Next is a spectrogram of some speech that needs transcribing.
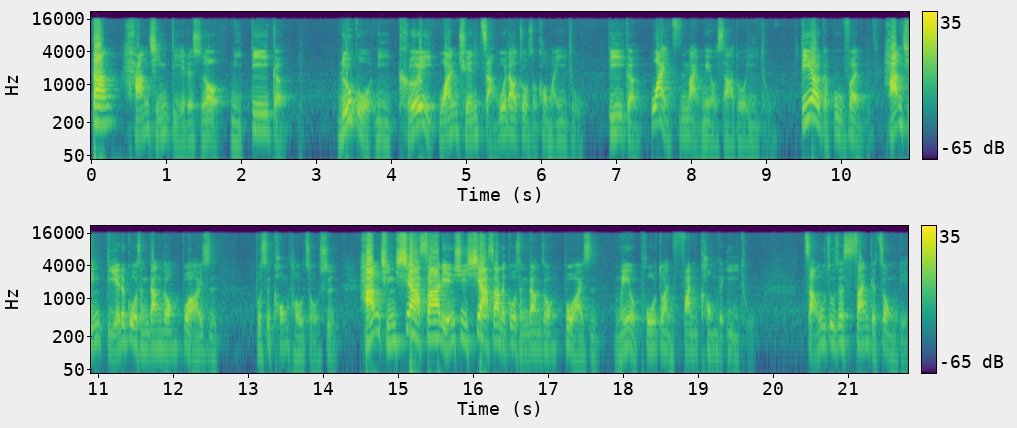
当行情跌的时候，你第一个，如果你可以完全掌握到做手控盘意图，第一个外资卖没有杀多意图，第二个部分，行情跌的过程当中，不好意思，不是空头走势。行情下杀，连续下杀的过程当中，不好意思，没有波段翻空的意图。掌握住这三个重点，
